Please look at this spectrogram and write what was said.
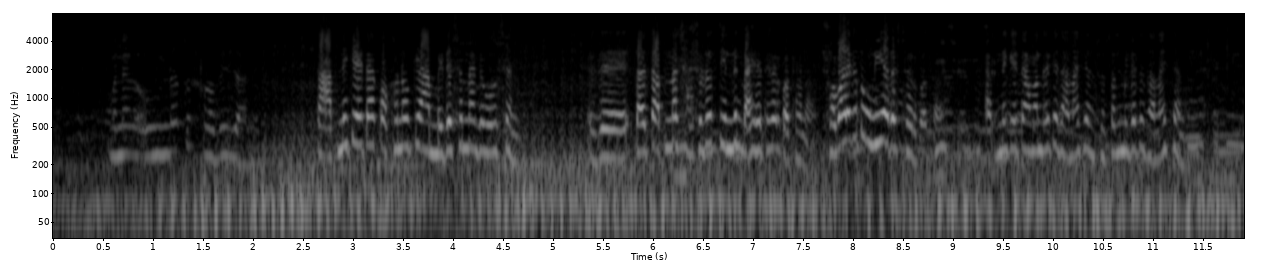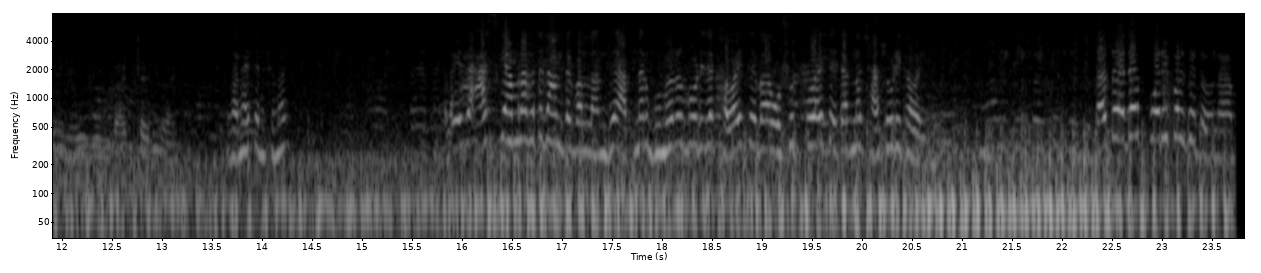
মানে ওনারা তো সবই জানে। তা আপনি কি এটা কখনো কি মেয়েদের সামনে আগে বলছেন? যে তাই তো আপনার শাশুড়ির তিন দিন বাইরে থাকার কথা না। সবার আগে তো উনি অ্যারেস্ট হওয়ার কথা। আপনি কি এটা আমাদেরকে জানাইছেন? সোশ্যাল মিডিয়াতে জানাইছেন? জানাইছেন শোনার এই যে আজকে আমরা হয়তো জানতে পারলাম যে আপনার ঘুমের বড়ি যে খাওয়াইছে বা ওষুধ খাওয়াইছে এটা আপনার শাশুড়ি খাওয়াইছে। তাহলে তো এটা পরিকল্পিত না?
